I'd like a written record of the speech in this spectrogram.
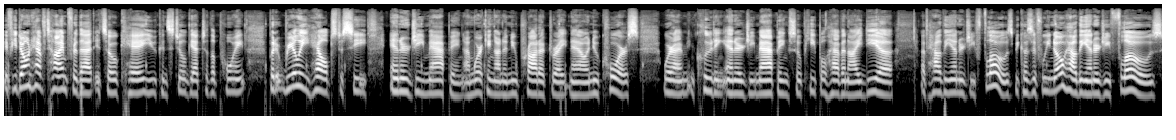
If you don't have time for that, it's okay. You can still get to the point, but it really helps to see energy mapping. I'm working on a new product right now, a new course where I'm including energy mapping so people have an idea of how the energy flows. Because if we know how the energy flows,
